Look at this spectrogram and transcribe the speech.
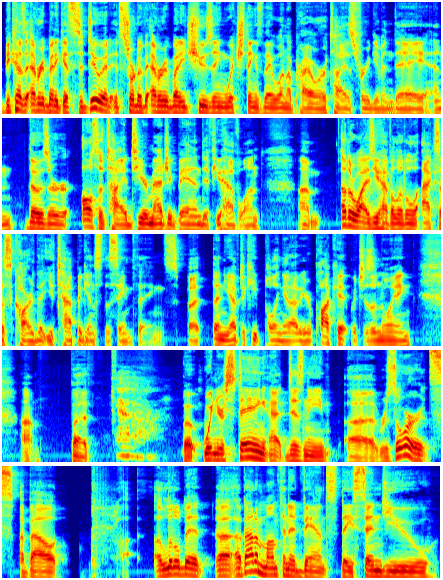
because everybody gets to do it it's sort of everybody choosing which things they want to prioritize for a given day and those are also tied to your magic band if you have one. Um, otherwise you have a little access card that you tap against the same things but then you have to keep pulling it out of your pocket which is annoying. Um, but yeah. but when you're staying at Disney uh, resorts, about a little bit, uh, about a month in advance, they send you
